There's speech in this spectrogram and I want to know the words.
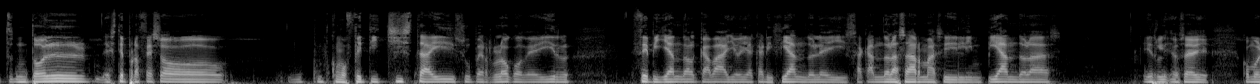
todo el- este proceso como fetichista ahí súper loco de ir cepillando al caballo y acariciándole y sacando las armas y limpiándolas. O sea, como,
